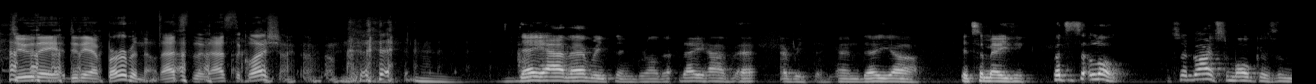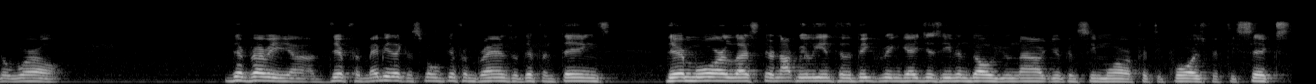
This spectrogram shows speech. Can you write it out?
Do they? Do they have bourbon though? That's the that's the question. they have everything, brother. They have everything, and they uh, it's amazing. But look, cigar smokers in the world, they're very uh, different. Maybe they can smoke different brands or different things they're more or less they're not really into the big ring gauges even though you now you can see more 54s 56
